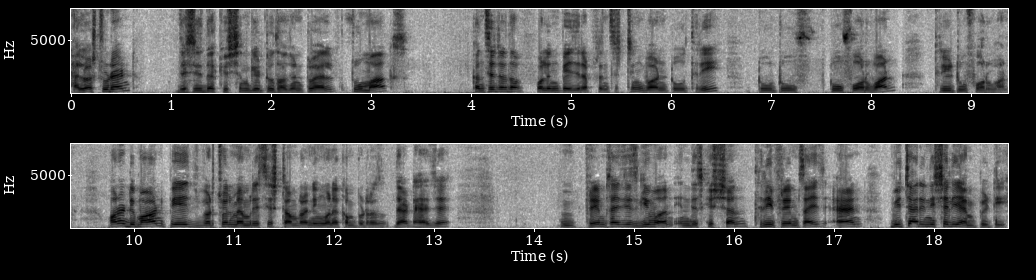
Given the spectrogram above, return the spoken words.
Hello student this is the question GATE 2012 thousand twelve two marks consider the following page reference string one two three two two two four one three two four one on a demand page virtual memory system running on a computer that has a frame size is given in this question three frame size and which are initially empty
